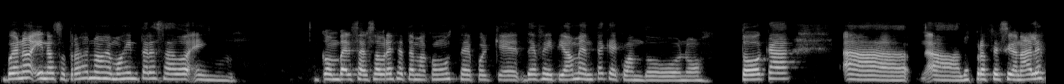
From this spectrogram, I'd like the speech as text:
Bueno, y nosotros nos hemos interesado en, conversar sobre este tema con usted porque definitivamente que cuando nos toca a, los profesionales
